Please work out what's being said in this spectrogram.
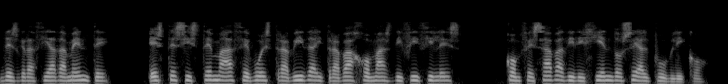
desgraciadamente, este sistema hace vuestra vida y trabajo más difíciles, confesaba dirigiéndose al público.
